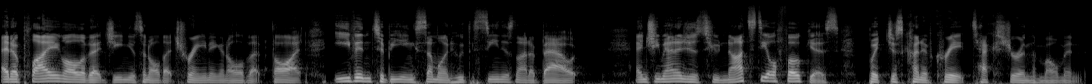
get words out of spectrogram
and applying all of that genius and all that training and all of that thought even to being someone who the scene is not about. And she manages to not steal focus but just kind of create texture in the moment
